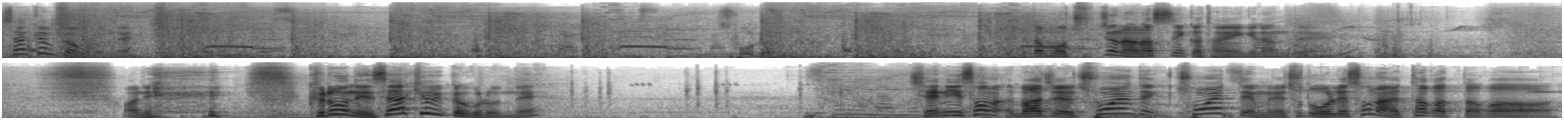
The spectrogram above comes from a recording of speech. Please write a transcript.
생각해보니까 그렇네. 소름. 일단 뭐 죽진 않았으니까 다행이긴 한데. 아니 그러네. 생각해보니까 그렇네. 제니 선 맞아요. 총알 때, 총알 때문에. 저도 원래 선 알타 갔다가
